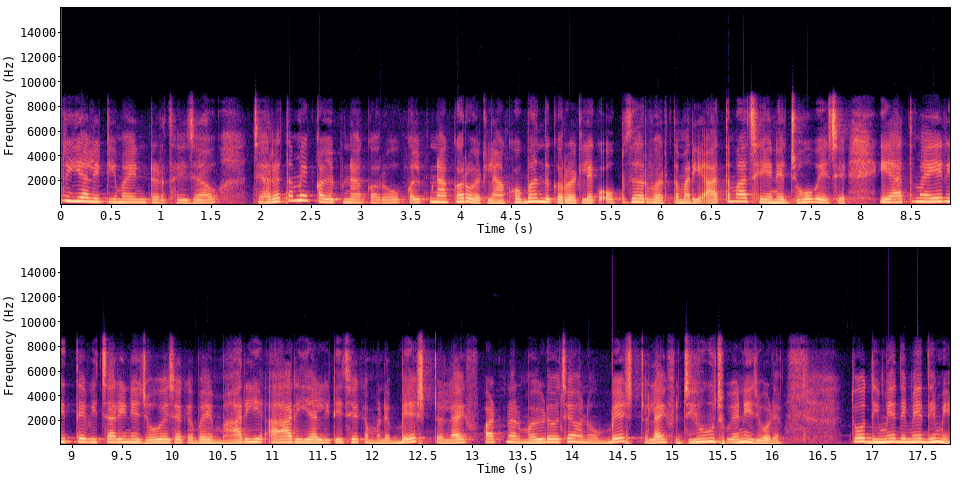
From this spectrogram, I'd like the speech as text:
રિયાલિટીમાં એન્ટર થઈ જાઓ, જ્યારે તમે કલ્પના કરો કલ્પના કરો એટલે આંખો બંધ કરો, એટલે એક ઓબ્ઝર્વર તમારી આત્મા છે એને જોવે છે. એ આત્મા એ રીતે વિચારીને જોવે છે કે ભાઈ મારી આ રિયાલિટી છે કે મને બેસ્ટ લાઈફ પાર્ટનર મળ્યો છે અને હું બેસ્ટ લાઈફ જીવું છું એની જોડે. તો ધીમે ધીમે ધીમે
